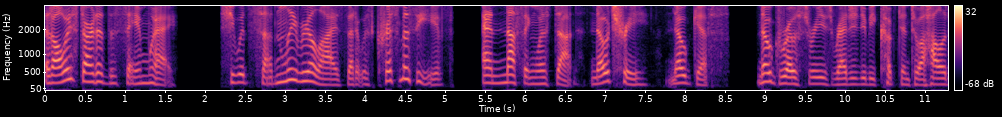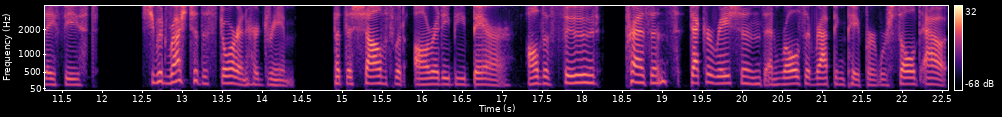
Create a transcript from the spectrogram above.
It always started the same way. She would suddenly realize that it was Christmas Eve and nothing was done no tree, no gifts, no groceries ready to be cooked into a holiday feast. She would rush to the store in her dream, but the shelves would already be bare. All the food, Presents, decorations, and rolls of wrapping paper were sold out.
